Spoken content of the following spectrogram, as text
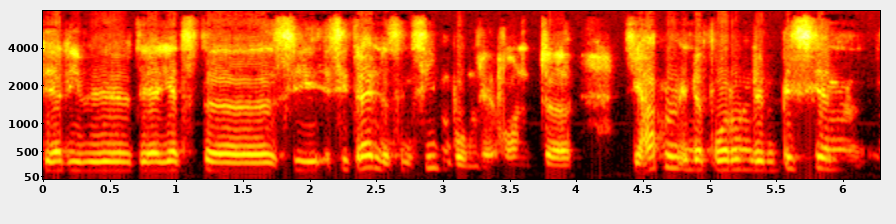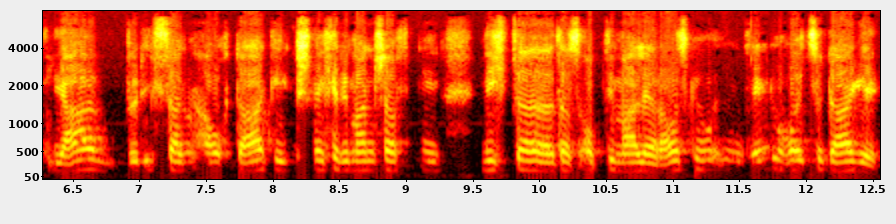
der die, der jetzt äh, sie sie trennen. Das sind sieben Punkte. Und äh, sie haben in der Vorrunde ein bisschen, ja, würde ich sagen, auch da gegen schwächere Mannschaften nicht äh, das Optimale herausgeholt. Und wenn du heutzutage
